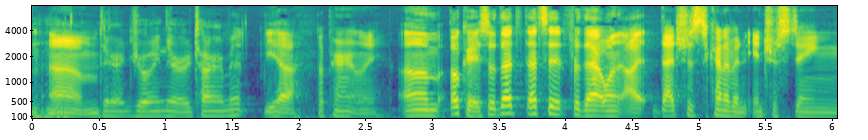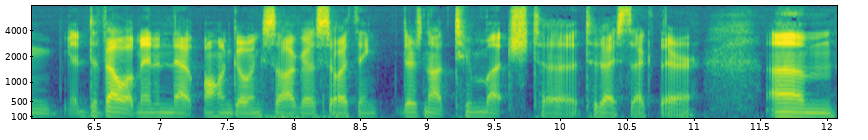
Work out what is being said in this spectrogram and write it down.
Mhm. Um, They're enjoying their retirement. yeah, apparently. Um, okay, so that's that's it for that one. I, that's just kind of an interesting development in that ongoing saga. So I think there's not too much to to dissect there. Um,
